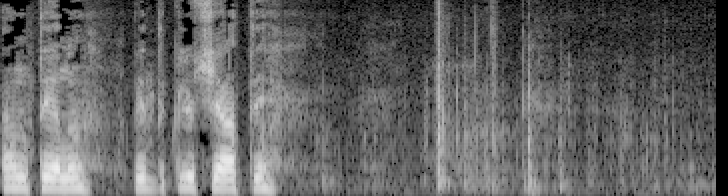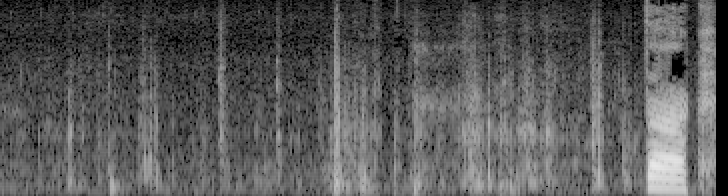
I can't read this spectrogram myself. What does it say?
антенну підключати. Так.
